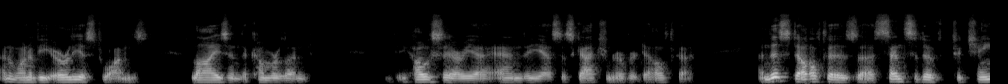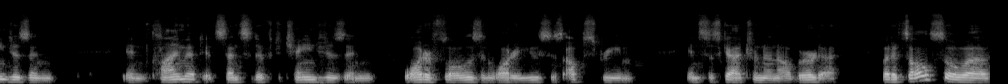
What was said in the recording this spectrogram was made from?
and one of the earliest ones, lies in the Cumberland the House area and the uh, Saskatchewan River Delta. And this delta is uh, sensitive to changes in, in climate. It's sensitive to changes in water flows and water uses upstream in Saskatchewan and Alberta. But it's also uh,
